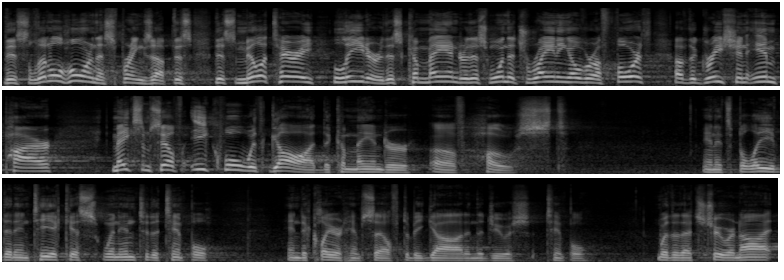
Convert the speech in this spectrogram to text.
This little horn that springs up, this, this military leader, this commander, this one that's reigning over a fourth of the Grecian Empire, makes himself equal with God, the commander of hosts. And it's believed that Antiochus went into the temple and declared himself to be God in the Jewish temple. Whether that's true or not,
